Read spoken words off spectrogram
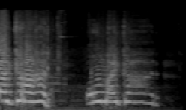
my god! Oh my god!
